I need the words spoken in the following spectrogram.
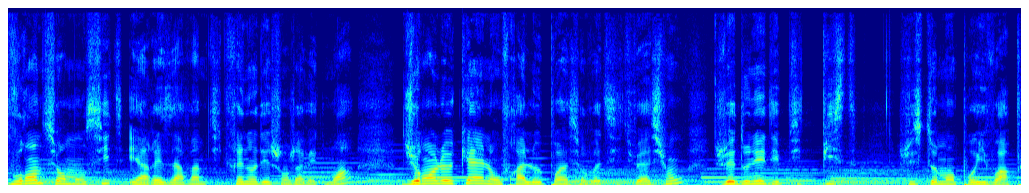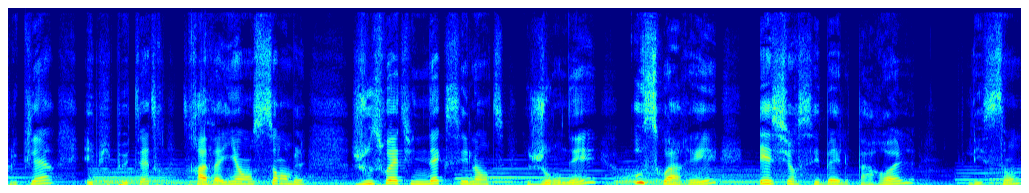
vous rendre sur mon site et à réserver un petit créneau d'échange avec moi, durant lequel on fera le point sur votre situation. Je vais donner des petites pistes justement pour y voir plus clair et puis peut-être travailler ensemble. Je vous souhaite une excellente journée ou soirée et sur ces belles paroles, laissons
